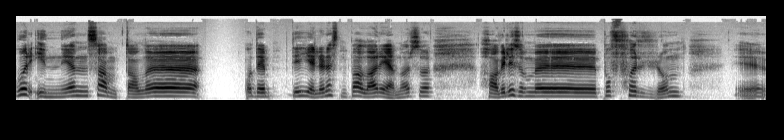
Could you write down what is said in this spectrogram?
går inn i en samtale, og det, det gjelder nesten på alle arenaer, så har vi liksom uh, på forhånd uh,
